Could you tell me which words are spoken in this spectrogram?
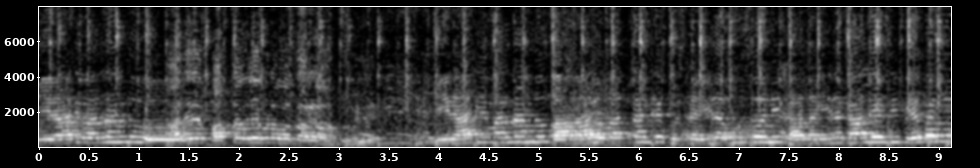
ఈనాటి మరణాలు అదే భర్త లేకుండా పోతారు కావచ్చు. ఈనాటి మరణాలు భావాలు వస్తుంటే కృష్ణ మీద కూర్చొని కాళ్ళ మీద కాలేసి పేపర్లు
